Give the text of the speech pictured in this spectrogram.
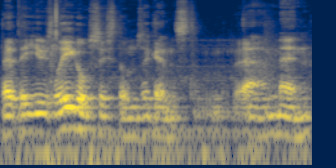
that they use legal systems against uh, men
